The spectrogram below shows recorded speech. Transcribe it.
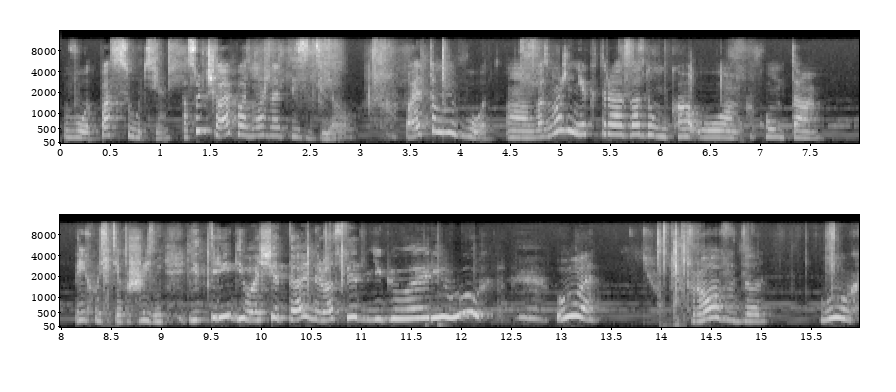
Вот, по сути. По сути, человек, возможно, это сделал. Поэтому вот, а, возможно, некоторая задумка о каком-то прихвостях жизни. Интриги вообще тайны расследования не говори. Ух, о, правда. Ух,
